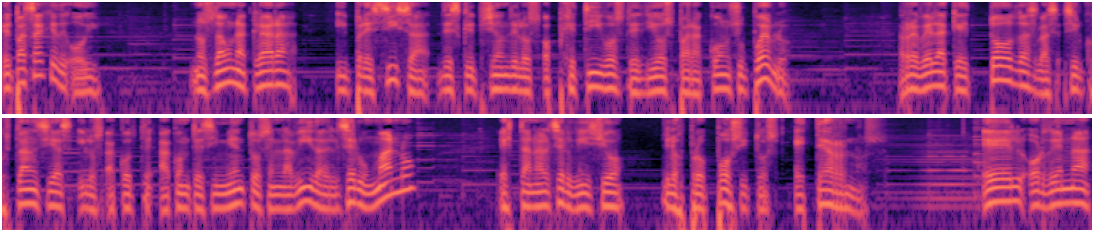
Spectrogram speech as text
El pasaje de hoy nos da una clara y precisa descripción de los objetivos de Dios para con su pueblo. Revela que todas las circunstancias y los acontecimientos en la vida del ser humano están al servicio de los propósitos eternos. Él ordena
